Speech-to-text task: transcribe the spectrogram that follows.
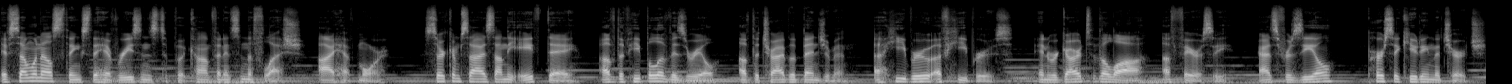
If someone else thinks they have reasons to put confidence in the flesh, I have more circumcised on the eighth day, of the people of Israel, of the tribe of Benjamin, a Hebrew of Hebrews, in regard to the law, a Pharisee. As for zeal, persecuting the church.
